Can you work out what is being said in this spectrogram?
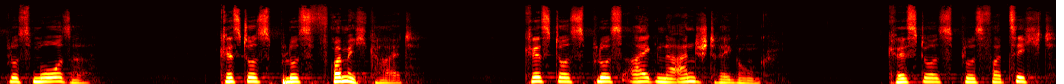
plus Mose, Christus plus Frömmigkeit, Christus plus eigene Anstrengung, Christus plus Verzicht,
